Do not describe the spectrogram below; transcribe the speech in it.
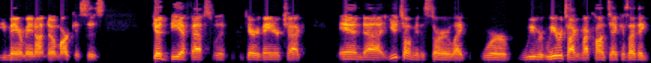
you may or may not know marcus is good bffs with gary vaynerchuk. And uh, you told me the story like where we were we were talking about content because i think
